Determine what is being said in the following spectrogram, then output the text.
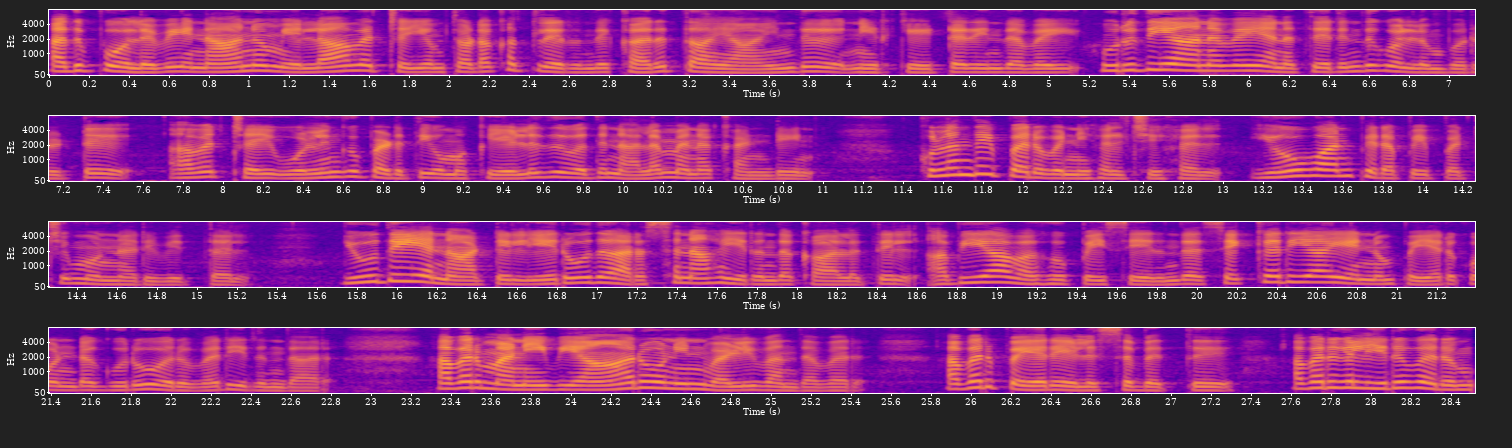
அதுபோலவே நானும் எல்லாவற்றையும் தொடக்கத்திலிருந்து கருத்தாய் ஆய்ந்து நீர் கேட்டறிந்தவை. உறுதியானவை என தெரிந்து கொள்ளும் பொருட்டு அவற்றை ஒழுங்குபடுத்தி உமக்கு எழுதுவது நலமென கண்டேன். குழந்தை பருவ நிகழ்ச்சிகள் யோவான் பிறப்பை பற்றி முன்னறிவித்தல். யூதேய நாட்டில் ஏரோது அரசனாக இருந்த காலத்தில் அபியா வகுப்பை சேர்ந்த செக்கரியா என்னும் பெயர் கொண்ட குரு ஒருவர் இருந்தார். அவர் மனைவி ஆரோனின் வழி வந்தவர். அவர் பெயர் எலிசபெத்து. அவர்கள் இருவரும்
